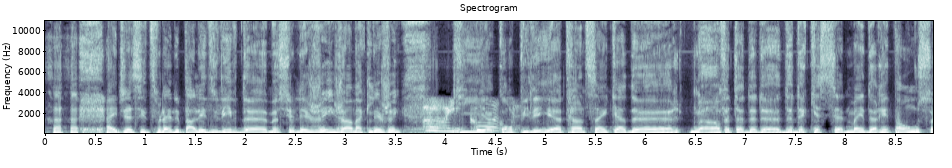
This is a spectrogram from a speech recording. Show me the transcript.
hey, Jessie, tu voulais nous parler du livre de M. Léger, Jean-Marc Léger, ah, qui a compilé 35 euh, ans de, en fait, de, de, de, de questionnement et de réponses.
